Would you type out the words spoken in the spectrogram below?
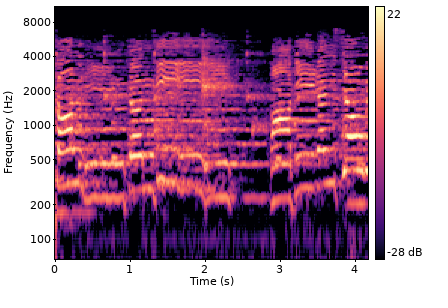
占领阵地，把敌人消灭。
